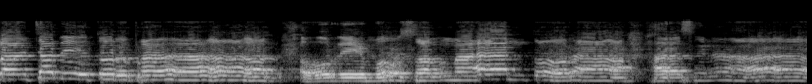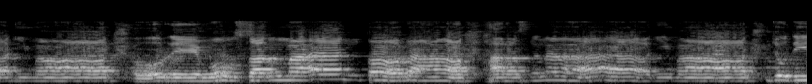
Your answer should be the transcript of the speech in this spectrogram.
বাঁচাবে তোর প্রাণ? ওরে মুসলমান তোরা হারস ওরে মুসলমান তোরা, হারস না যদি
